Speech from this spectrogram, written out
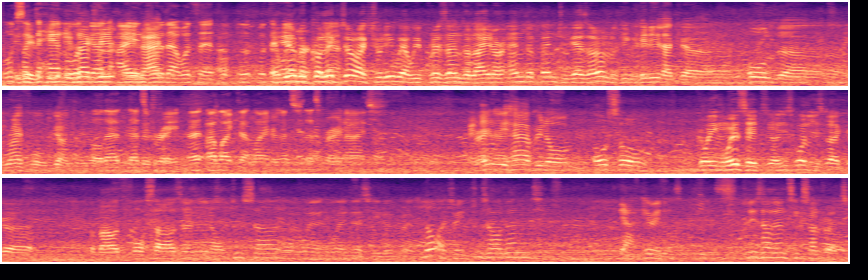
It looks like the handle Exactly, gun. I enjoy that with it with the And we have a collector actually where we present the lighter and the pen together, looking really like a- an old uh, rifle gun. you know. Well, that that's great. I, I like that lighter. That's that's very nice. And Very then we have, you know, also going with it. You know, this one is like uh, about 4,000, you know, 2,000. Where, where does? No, actually 2,000. Yeah, here it is. 3,600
